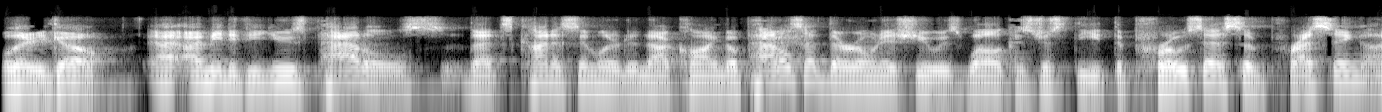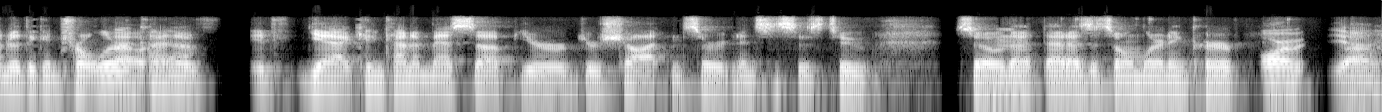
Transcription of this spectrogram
Well, there you go. I, I mean, if you use paddles, that's kind of similar to not clawing. Though paddles have their own issue as well, because just the the process of pressing under the controller Oh, kind yeah. of it yeah it can kind of mess up your your shot in certain instances too. So Mhm. that that has its own learning curve. Or yeah. Uh,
